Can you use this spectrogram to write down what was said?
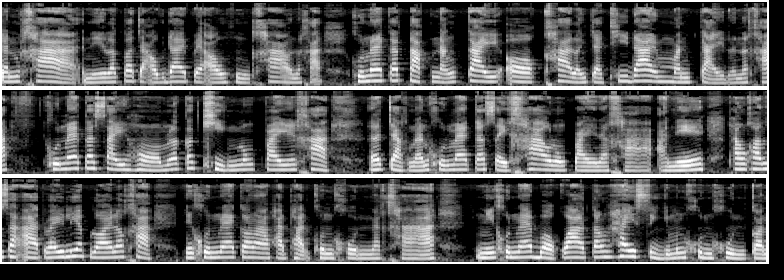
กันค่ะอันนี้แล้วก็จะเอาได้ไปเอาหุงข้าวนะคะ คุณแม่ก็ตักหนังไก่ออกค่ะ หลังจากที่ได้มันไก่แล้วนะคะ คุณแม่ก็ใส่หอมแล้วก็ขิงลงไปค่ะ แล้วจากนั้นคุณแม่ก็ใส่ข้าวลงไปนะคะ อันนี้ทำความสะอาดไว้เรียบร้อยแล้วค่ะ นี่คุณแม่ก็มาผัดผัดๆคนๆนะคะ นี่คุณแม่บอกว่าต้องให้สีมันขุ่นๆก่อน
